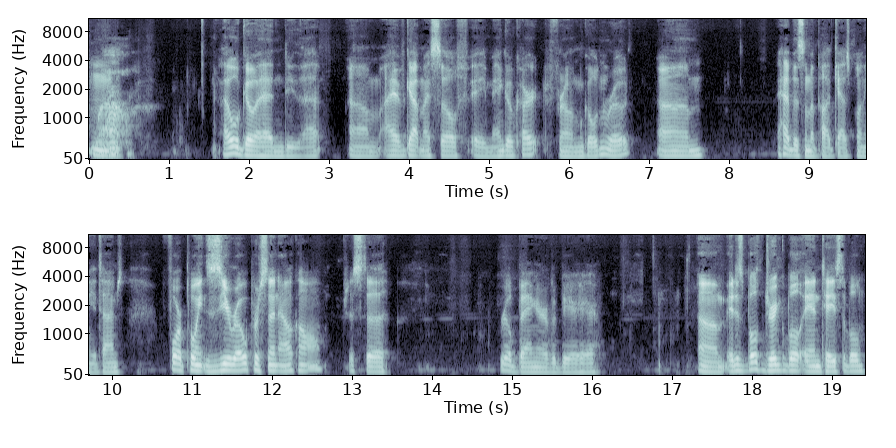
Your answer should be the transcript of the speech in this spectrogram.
Mm, Wow. i will go ahead and do that um, i have got myself a mango cart from golden road um, I had this on the podcast plenty of times 4.0% alcohol just a real banger of a beer here. Um, it is both drinkable and tasteable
